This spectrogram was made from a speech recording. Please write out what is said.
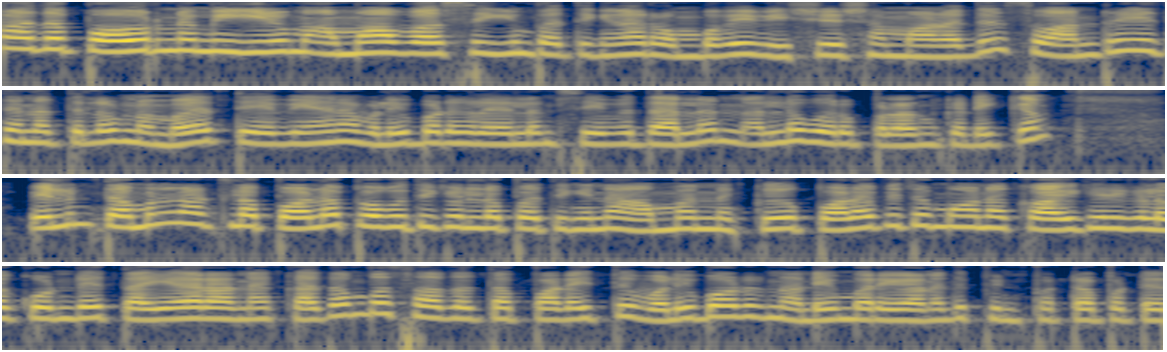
மாத பௌர்ணமியும் அமாவாசையும் பார்த்திங்கன்னா ரொம்பவே விசேஷமானது. ஸோ அன்றைய தினத்திலும் நம்ம தேவையான வழிபாடுகள் எல்லாம் செய்வதால் நல்ல ஒரு பலன் கிடைக்கும். மேலும் தமிழ்நாட்டில் பல பகுதிகளில் பார்த்திங்கன்னா அம்மனுக்கு பலவிதமான காய்கறிகளை கொண்டு தயாரான கதம்ப சாதத்தை படைத்து வழிபாடு நடைமுறையானது பின்பற்றப்பட்டு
